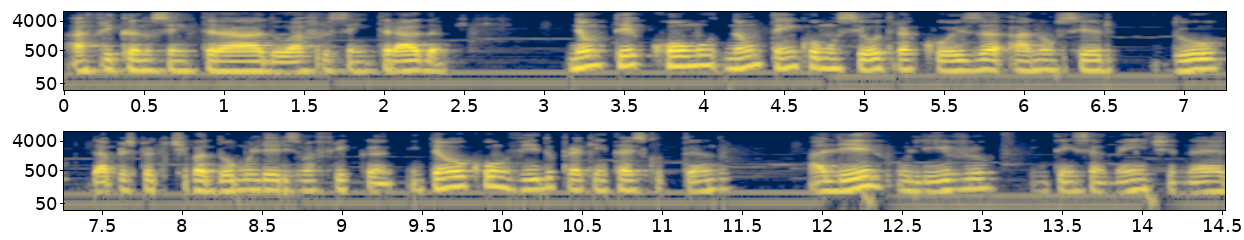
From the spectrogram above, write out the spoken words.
africano-centrada ou afrocentrada, não ter como, não tem como ser outra coisa a não ser do da perspectiva do mulherismo africano. Então eu convido para quem está escutando a ler o livro intensamente, né?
